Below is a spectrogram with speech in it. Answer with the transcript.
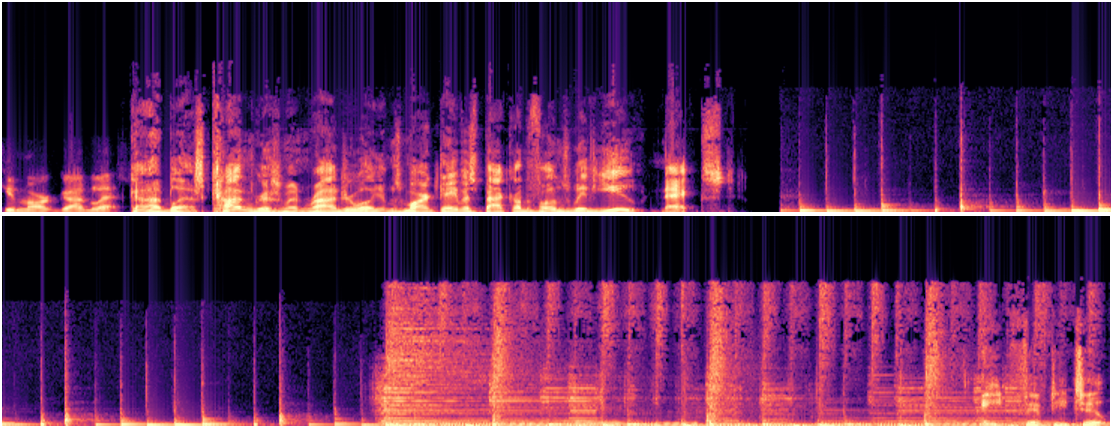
you, Mark. God bless. God bless. Congressman Roger Williams. Mark Davis back on the phones with you next. 852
